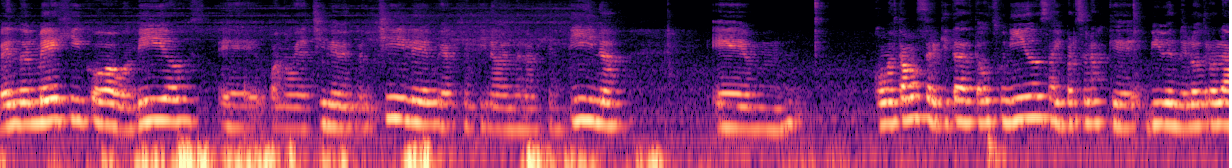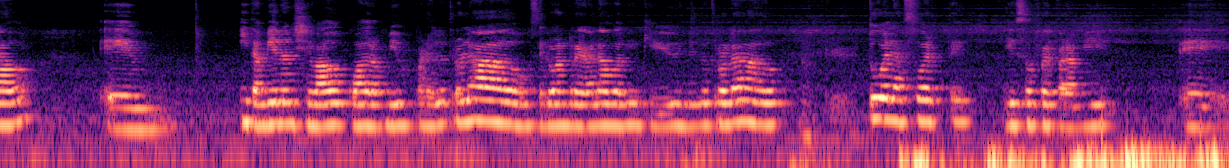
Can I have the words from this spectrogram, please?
vendo en México, hago envíos, eh, cuando voy a Chile vendo en Chile, voy a Argentina vendo en Argentina. Eh, como estamos cerquita de Estados Unidos, hay personas que viven del otro lado. eh, y también han llevado cuadros míos para el otro lado, o se lo han regalado a alguien que vive en el otro lado. Tuve la suerte, y eso fue para mí eh,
